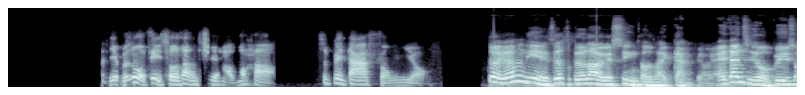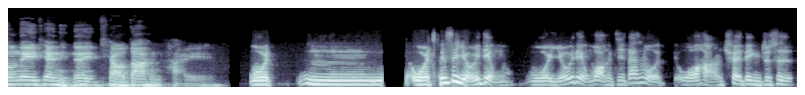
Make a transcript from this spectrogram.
也不是我自己冲上去，好不好？是被大家怂恿。对，但是你也是喝到一个兴头才敢表演，哎，但其实我必须说那一天你那一跳，大家很嗨、欸，我嗯，我其实有一点，我有一点忘记，但是我我好像确定就是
